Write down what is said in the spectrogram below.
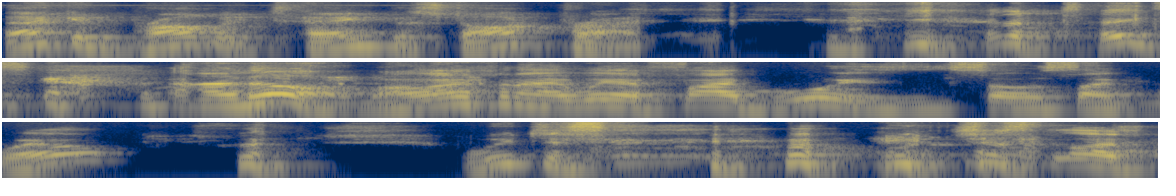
that could probably tank the stock price. yeah, it takes, I know. My wife and I, we have five boys. And so it's like, well, we just we just lost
